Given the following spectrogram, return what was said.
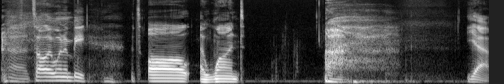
that's all I want to be. That's all I want. Yeah.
